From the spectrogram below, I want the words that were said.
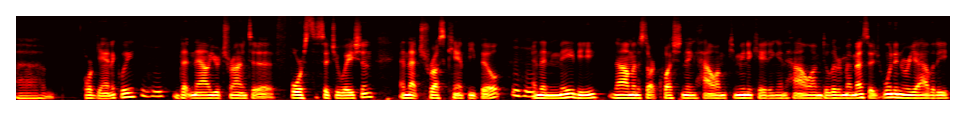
um, organically mm-hmm. that now you're trying to force the situation and that trust can't be built. Mm-hmm. And then maybe now I'm going to start questioning how I'm communicating and how I'm delivering my message. When in reality,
